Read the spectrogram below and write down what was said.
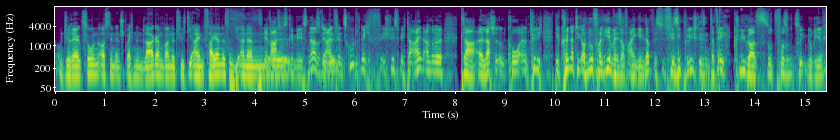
Und die Reaktionen aus den entsprechenden Lagern waren natürlich, die einen feiern es und die anderen. Äh, Erwartungsgemäß, ne? Also die einen finden es gut, mich, ich schließe mich da ein, andere, klar, äh, Laschet und Co. äh, Natürlich, die können natürlich auch nur verlieren, wenn sie darauf eingehen. Ich glaube, es ist für sie politisch gesehen tatsächlich klüger, es so versuchen zu ignorieren.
